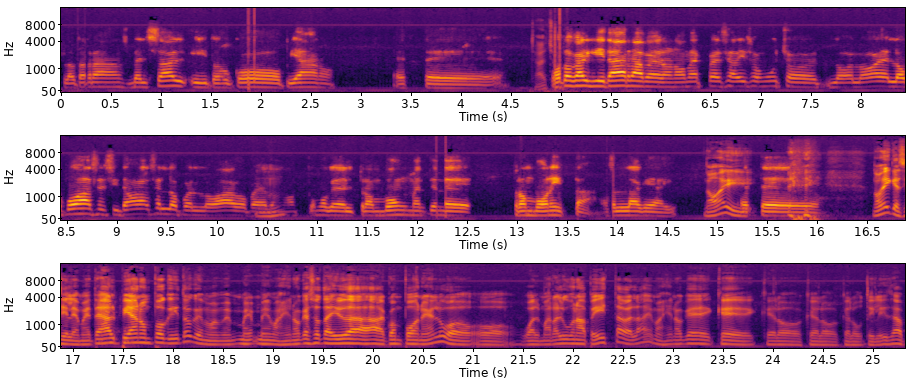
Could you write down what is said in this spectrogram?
flauta transversal y tocó piano. Este, Chacho. puedo tocar guitarra, pero no me especializo mucho. Lo, lo, lo puedo hacer, si tengo que hacerlo, pues lo hago, pero Ujú. no es como que el trombón, ¿me entiendes? Trombonista, esa es la que hay. No, y Este, No, y que si le metes al piano un poquito, que me, me- me imagino que eso te ayuda a componer o, o, o armar alguna pista, ¿verdad? Imagino que, que, que lo, que lo, que lo utilizas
